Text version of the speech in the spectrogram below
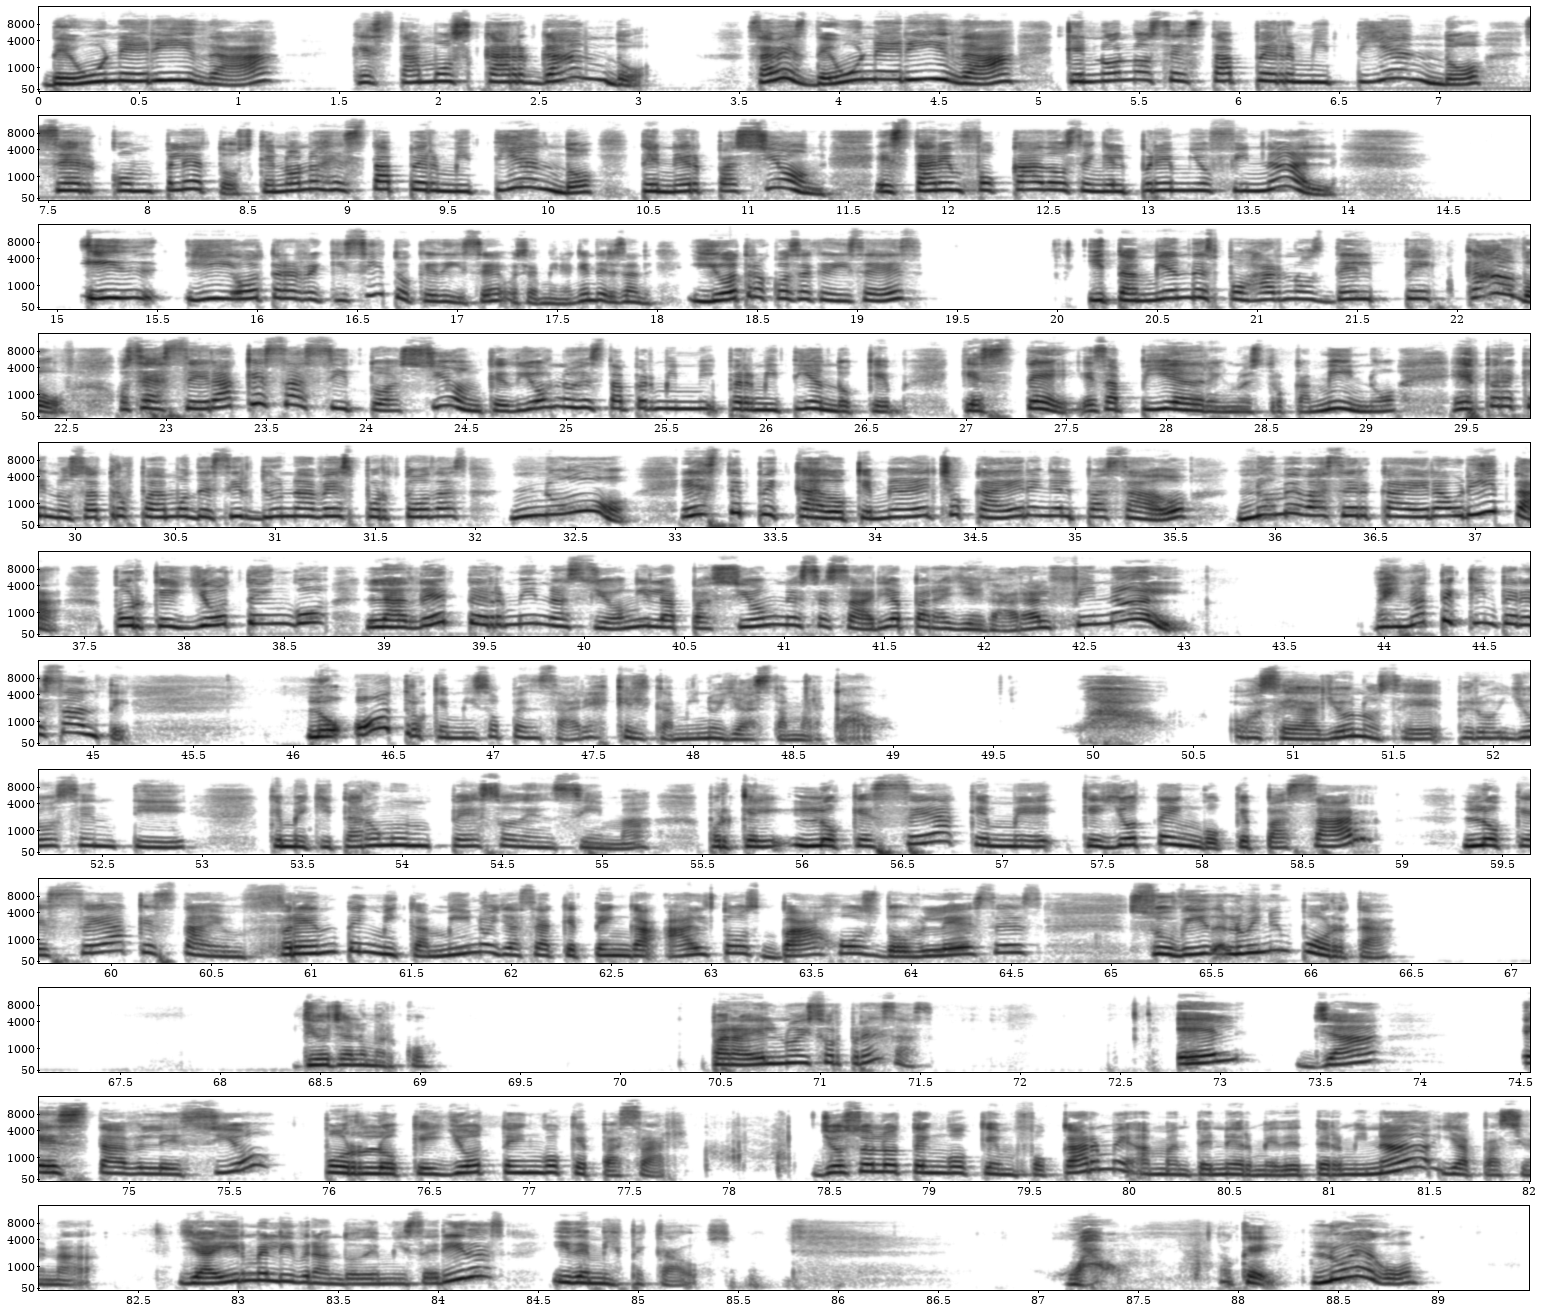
de una herida que estamos cargando. ¿Sabes? De una herida que no nos está permitiendo ser completos, que no nos está permitiendo tener pasión, estar enfocados en el premio final. Y, y otro requisito que dice, o sea, mira qué interesante, y otra cosa que dice es, y también despojarnos del pecado. O sea, ¿será que esa situación que Dios nos está permitiendo que, que esté, esa piedra en nuestro camino, es para que nosotros podamos decir de una vez por todas, no, este pecado que me ha hecho caer en el pasado no me va a hacer caer ahorita, porque yo tengo la determinación y la pasión necesaria para llegar al final. Imagínate qué interesante. Lo otro que me hizo pensar es que el camino ya está marcado. Wow. O sea, yo no sé, pero yo sentí que me quitaron un peso de encima, porque lo que sea que, me, que yo tengo que pasar, lo que sea que está enfrente en mi camino, ya sea que tenga altos, bajos, dobleces, subida, lo que no importa. Dios ya lo marcó. Para Él no hay sorpresas. Él ya estableció por lo que yo tengo que pasar. Yo solo tengo que enfocarme a mantenerme determinada y apasionada y a irme librando de mis heridas y de mis pecados. Wow. Ok, luego,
